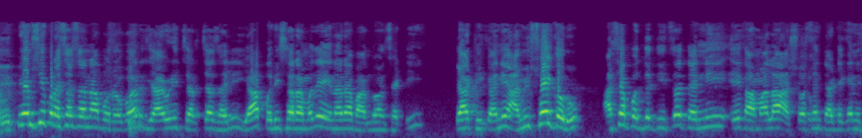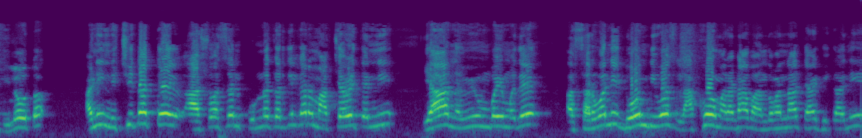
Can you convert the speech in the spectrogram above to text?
एपीएमसी प्रशासनाबरोबर ज्यावेळी चर्चा झाली या परिसरामध्ये येणाऱ्या बांधवांसाठी त्या ठिकाणी आम्ही सोय करू. अशा पद्धतीचं त्यांनी एक आम्हाला आश्वासन त्या ठिकाणी दिलं होतं. आणि निश्चितच ते आश्वासन पूर्ण करतील कारण मागच्या वेळी त्यांनी या नवी मुंबईमध्ये सर्वांनी दोन दिवस लाखो मराठा बांधवांना त्या ठिकाणी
